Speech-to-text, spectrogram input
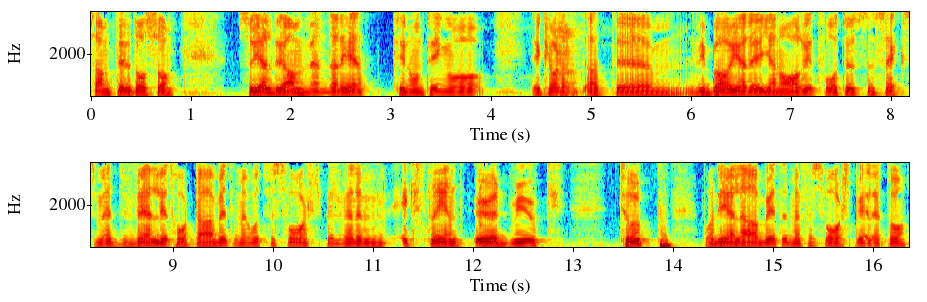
Samtidigt då så, så gällde det att använda det till någonting och Det är klart mm. att, att eh, vi började i januari 2006 med ett väldigt hårt arbete med vårt försvarsspel. Vi hade extremt ödmjuk trupp vad det gäller arbetet med försvarsspelet och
